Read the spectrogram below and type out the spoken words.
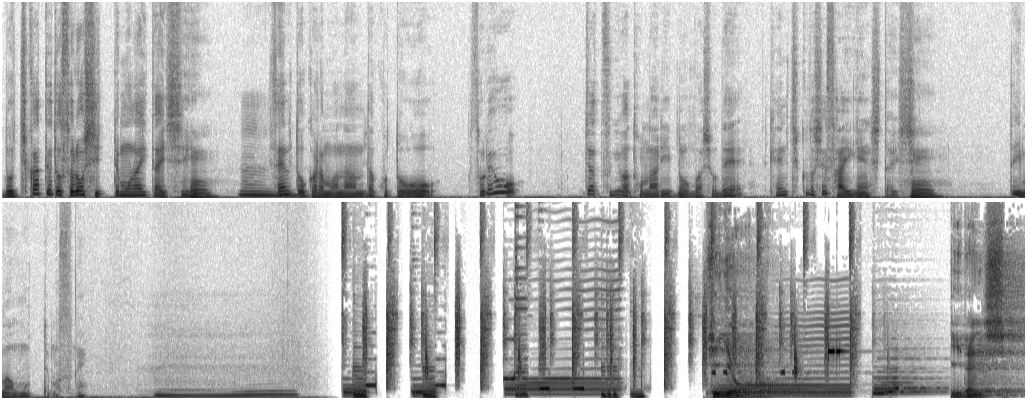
どっちかっていうとそれを知ってもらいたいし、うん。うん。銭湯から学んだことをそれをじゃあ次は隣の場所で建築として再現したいし、っうん。て今思ってますね。うん企業の遺伝子。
